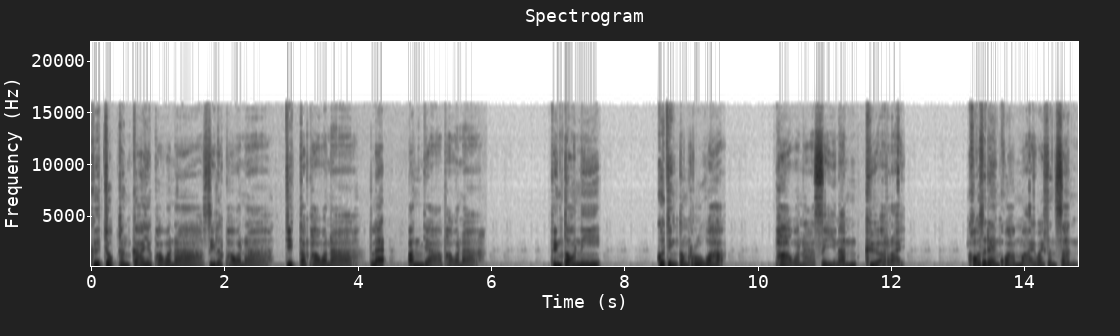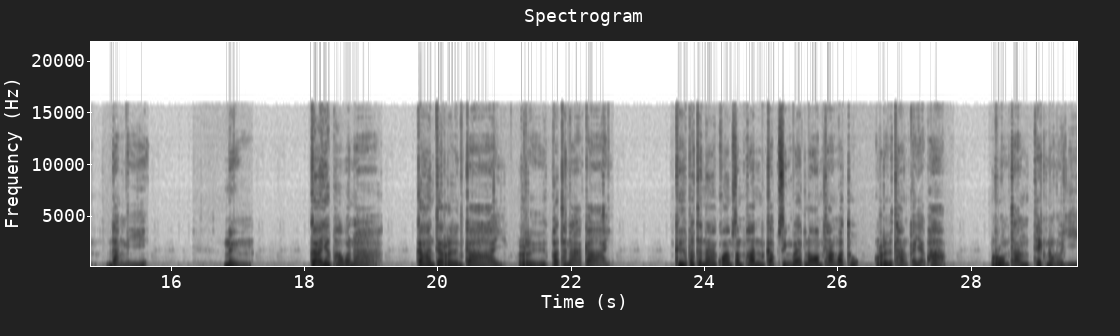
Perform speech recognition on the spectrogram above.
คือจบทั้งกายภาวนา ศีลภาวนา จิตภาวนาและปัญญาภาวนา ถึงตอนนี้ก็จึงต้องรู้ว่า ภาวนาสีนั้นคืออะไร ขอแสดงความหมายไว้สั้นๆ ดังนี้ 1. กายภาวนา การเจริญกายหรือพัฒนากาย คือพัฒนาความสัมพันธ์กับสิ่งแวดล้อมทางวัตถุหรือทางกายภาพ รวมทั้งเทคโนโลยี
